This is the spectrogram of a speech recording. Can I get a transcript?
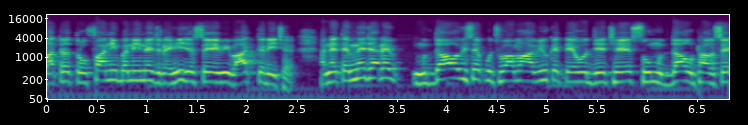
માત્ર તોફાની બનીને જ રહી જશે એવી વાત કરી છે. અને તેમને જ્યારે મુદ્દાઓ વિશે પૂછવામાં આવ્યું કે તેઓ જે છે શું મુદ્દા ઉઠાવશે,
